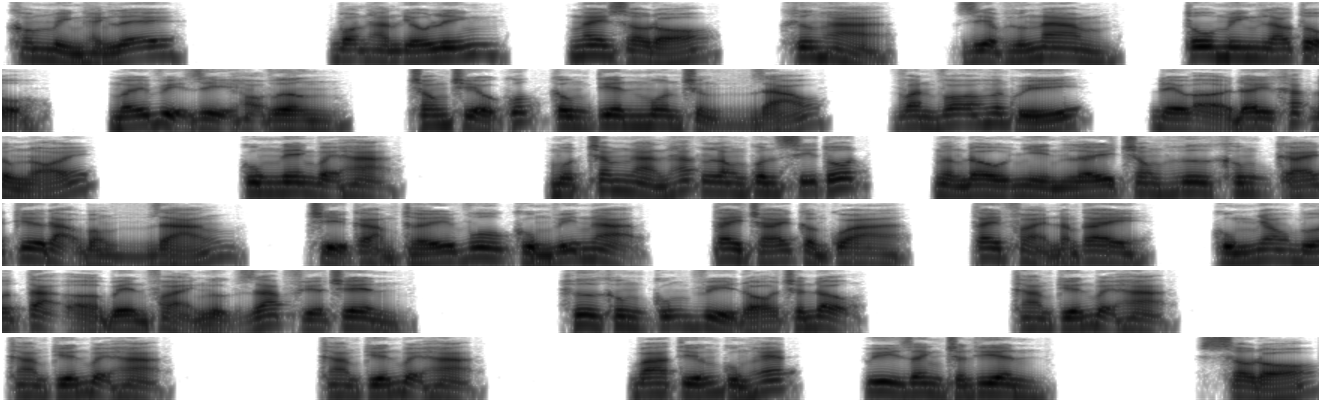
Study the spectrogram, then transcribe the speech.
không mình hành lễ. Bọn hắn yếu lĩnh, ngay sau đó, khương hà, diệp hướng nam, tô minh lão tổ, mấy vị dị họ vương, trong triều quốc công tiên môn trưởng giáo, văn võ huân quý, đều ở đây khắc đồng nói. Cung nên bệ hạ. Một trăm ngàn hắc long quân sĩ tốt, ngẩng đầu nhìn lấy trong hư không cái kia đạo bóng dáng chỉ cảm thấy vô cùng vĩ ngạn, tay trái cầm qua, tay phải nắm tay, cùng nhau đúa tạ ở bên phải ngực giáp phía trên. Hư không cũng vì đó chấn động. Tham kiến bệ hạ. Tham kiến bệ hạ. Tham kiến bệ hạ. Ba tiếng cùng hét, uy danh trấn thiên. Sau đó,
